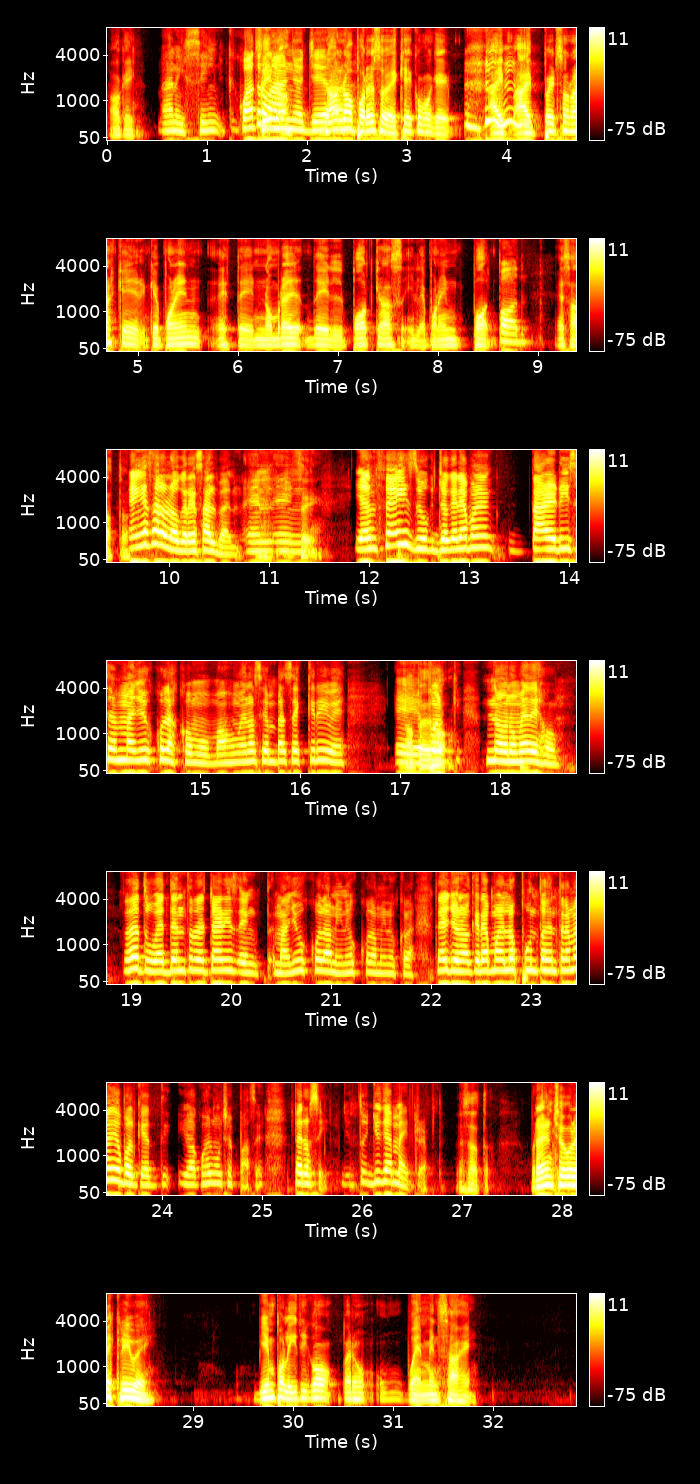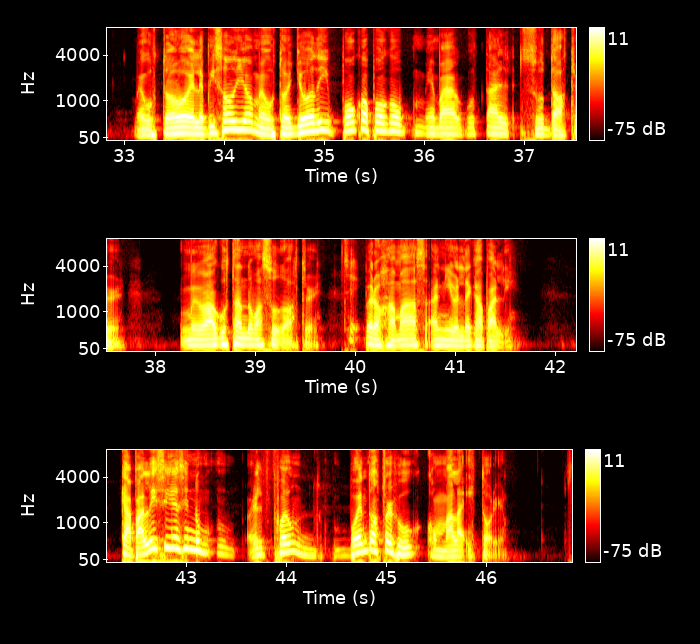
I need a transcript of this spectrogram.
Ok. Manny, cinco- cuatro Sí, no. años lleva. No, no, por eso es que como que hay, hay personas que, que ponen este nombre del podcast y le ponen pod. Pod. Exacto. En esa lo logré salvar. En, en- Sí. Y en Facebook yo quería poner Tardis en mayúsculas como más o menos siempre se escribe. eh, ¿No te dejó? no, no me dejó. Entonces tú ves dentro del Tardis en mayúscula, minúscula, minúscula. Entonces yo no quería poner los puntos entre medio porque iba a coger mucho espacio. Pero sí, you, you get my drift. Exacto. Brian Chévere escribe, bien político, pero un buen mensaje. Me gustó el episodio, me gustó Jodie. Poco a poco me va a gustar su Doctor. Me va gustando más su Doctor. Sí. Pero jamás al nivel de Capaldi. Capaldi sigue siendo... un- Él fue un buen Doctor Who con mala historia.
